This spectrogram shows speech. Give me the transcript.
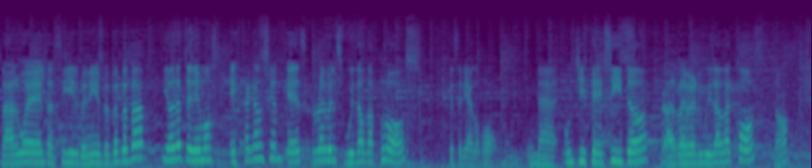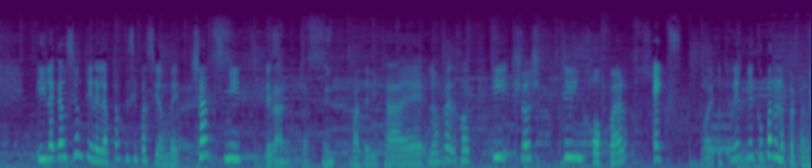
dar vueltas, ir, venir, pa, pa, pa, y ahora tenemos esta canción que es Rebels Without Applause, que sería como un, una- un chistecito Claro. al Rebel Without a Cause, ¿no? Y la canción tiene la participación de Chad Smith, que gran es Chad Smith. baterista de los Red Hot, y Josh Klinghoffer, ex. Red Hot. Le, le coparon los Peppers.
